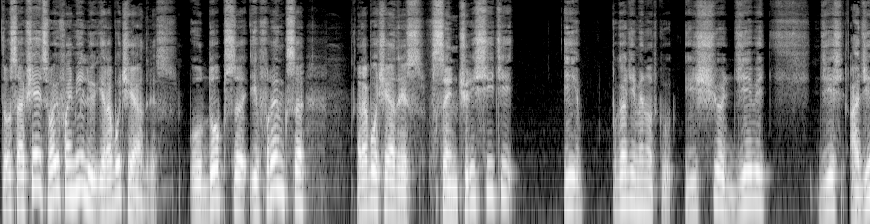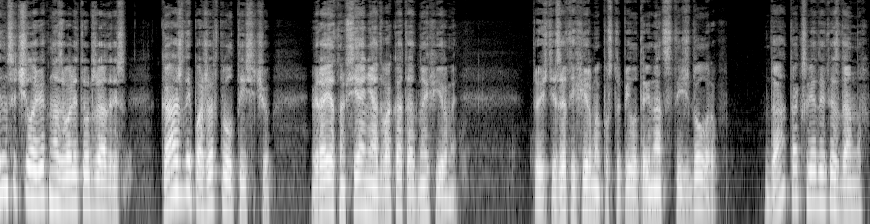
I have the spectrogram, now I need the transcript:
то сообщает свою фамилию и рабочий адрес. У Добса и Фрэнкса рабочий адрес в Сенчури-Сити и... Погоди минутку, еще девять... Десять, одиннадцать человек назвали тот же адрес. Каждый пожертвовал тысячу. Вероятно, все они адвокаты одной фирмы. То есть из этой фирмы поступило 13 тысяч долларов? Да, так следует из данных.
